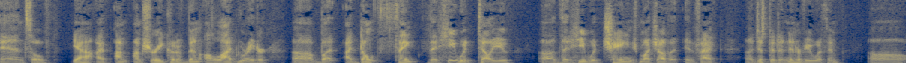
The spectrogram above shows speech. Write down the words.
and so yeah, I, I'm I'm sure he could have been a lot greater, uh, but I don't think that he would tell you uh, that he would change much of it. In fact, I just did an interview with him uh,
